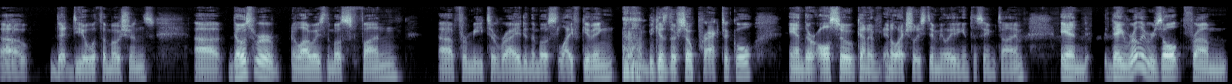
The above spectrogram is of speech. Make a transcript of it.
uh, that deal with emotions. Uh, those were, in a lot of ways, the most fun uh, for me to write and the most life giving because they're so practical and they're also kind of intellectually stimulating at the same time. And they really result from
